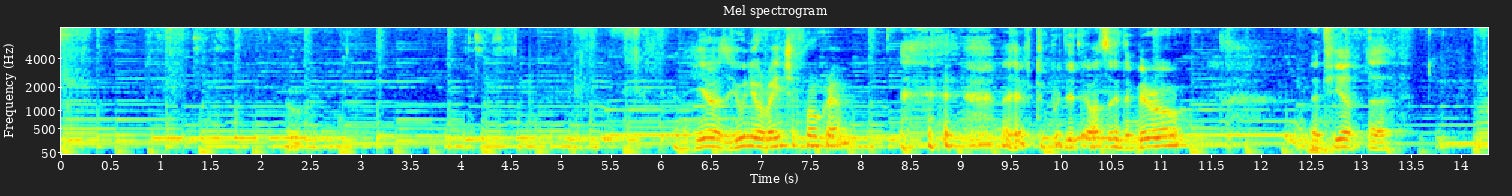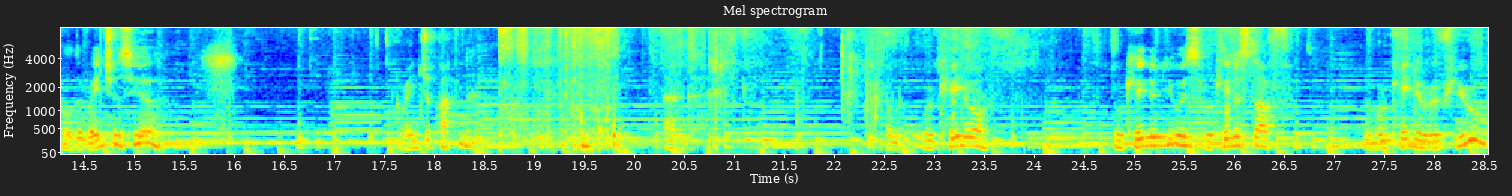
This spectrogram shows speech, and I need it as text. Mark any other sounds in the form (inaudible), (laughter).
And here is the Junior Ranger program. (laughs) I have to put it also in the mirror. And here uh, for the Rangers here. Ranger button. And some volcano volcano news, volcano stuff, the volcano review.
